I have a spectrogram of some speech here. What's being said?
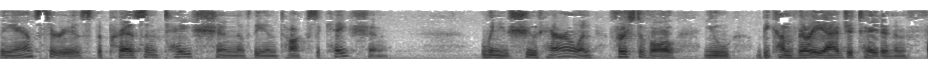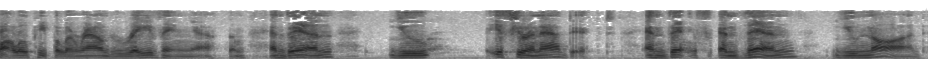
The answer is the presentation of the intoxication. When you shoot heroin, first of all, you become very agitated and follow people around raving at them, and then you, if you're an addict, and then and then you nod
